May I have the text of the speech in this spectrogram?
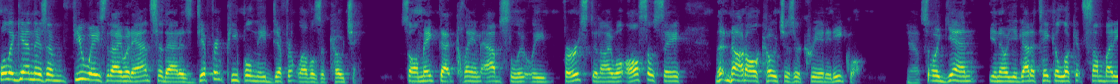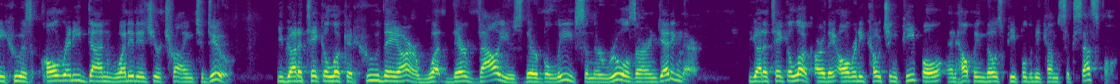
Well, again, there's a few ways that I would answer that. Is different people need different levels of coaching. So I'll make that claim absolutely first, and I will also say that not all coaches are created equal. Yep. So again, you know, you got to take a look at somebody who has already done what it is you're trying to do. You got to take a look at who they are, what their values, their beliefs, and their rules are in getting there. You got to take a look. Are they already coaching people and helping those people to become successful?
